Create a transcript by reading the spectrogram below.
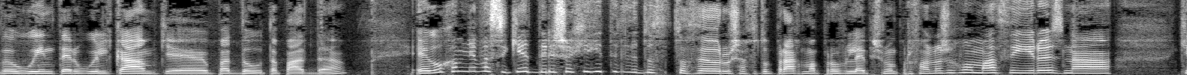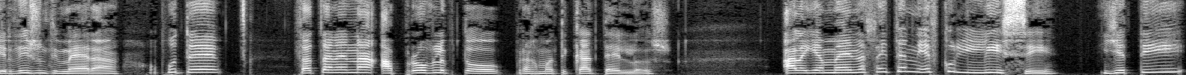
the winter will come και παντού τα πάντα. Εγώ είχα μια βασική αντίρρηση, όχι γιατί δεν το, το θεωρούσα αυτό το πράγμα προβλέψιμο. Προφανώς έχουμε μάθει οι ήρωες να κερδίζουν τη μέρα. Οπότε θα ήταν ένα απρόβλεπτο πραγματικά τέλος. Αλλά για μένα θα ήταν η εύκολη λύση, γιατί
